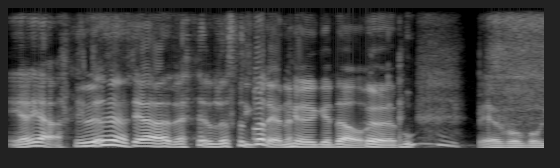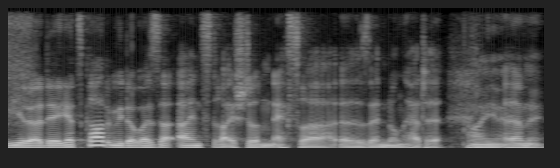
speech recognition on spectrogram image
Ja, ja, das ist der, der lustige war der, ne? Genau. Der, wo, wo jeder, der jetzt gerade wieder bei 1, drei Stunden extra äh, Sendung hatte. Ah, ja, ähm,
